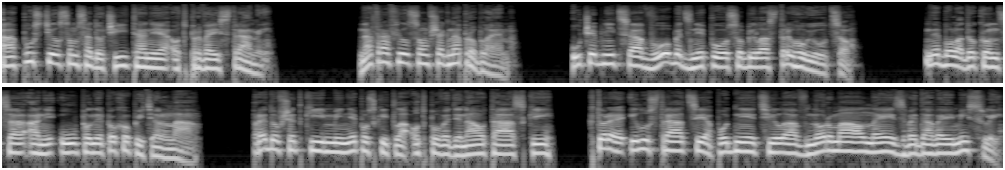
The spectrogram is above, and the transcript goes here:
a pustil som sa do čítania od prvej strany. Natrafil som však na problém. Učebnica vôbec nepôsobila strhujúco. Nebola dokonca ani úplne pochopiteľná. Predovšetkým mi neposkytla odpovede na otázky, ktoré ilustrácia podnietila v normálnej zvedavej mysli.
